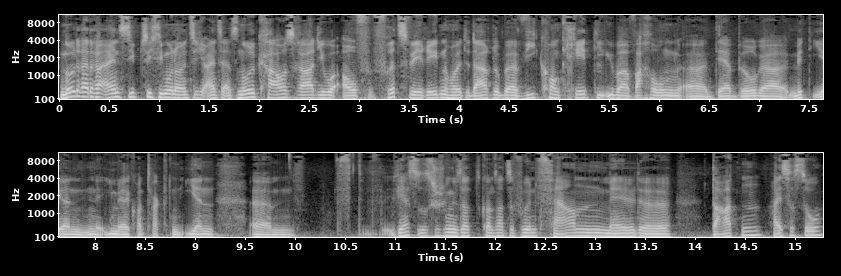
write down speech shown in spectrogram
0331 70 97 110 Chaos Radio auf Fritz. Wir reden heute darüber, wie konkret die Überwachung äh, der Bürger mit ihren E-Mail-Kontakten, ihren, ähm, wie hast du das so schön gesagt, Konstanze, vorhin? Fernmelde Daten, heißt das so?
